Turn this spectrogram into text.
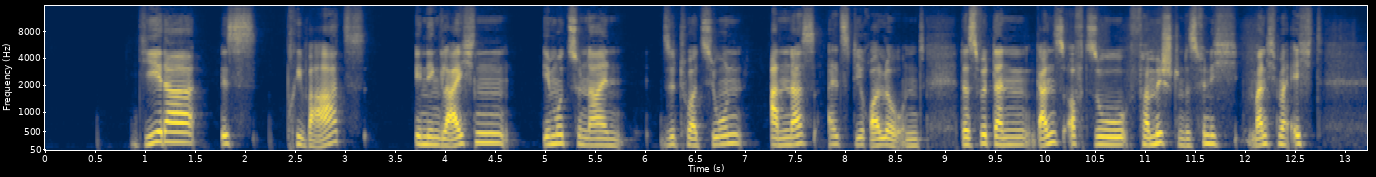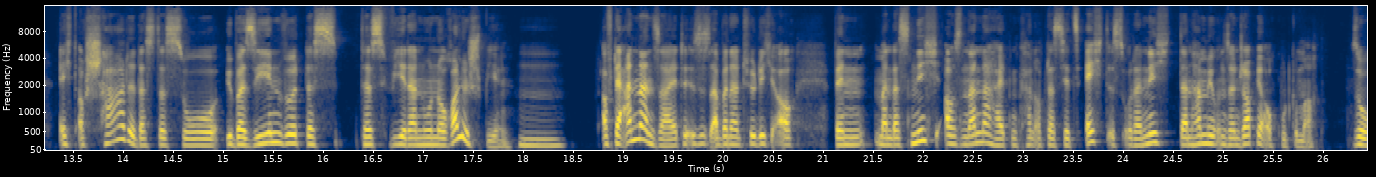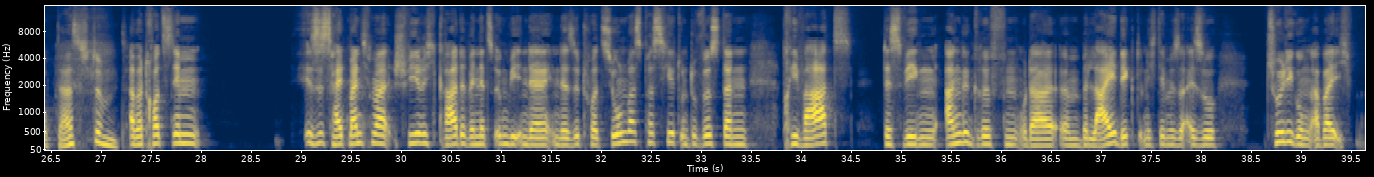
jeder ist privat in den gleichen emotionalen Situationen anders als die Rolle. Und das wird dann ganz oft so vermischt. Und das finde ich manchmal echt, echt auch schade, dass das so übersehen wird, dass, dass wir da nur eine Rolle spielen. Hm. Auf der anderen Seite ist es aber natürlich auch, wenn man das nicht auseinanderhalten kann, ob das jetzt echt ist oder nicht, dann haben wir unseren Job ja auch gut gemacht. So. Das stimmt. Aber trotzdem ist es halt manchmal schwierig, gerade wenn jetzt irgendwie in der, in der Situation was passiert und du wirst dann privat deswegen angegriffen oder ähm, beleidigt. Und ich denke mir so, also, Entschuldigung, aber ich,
